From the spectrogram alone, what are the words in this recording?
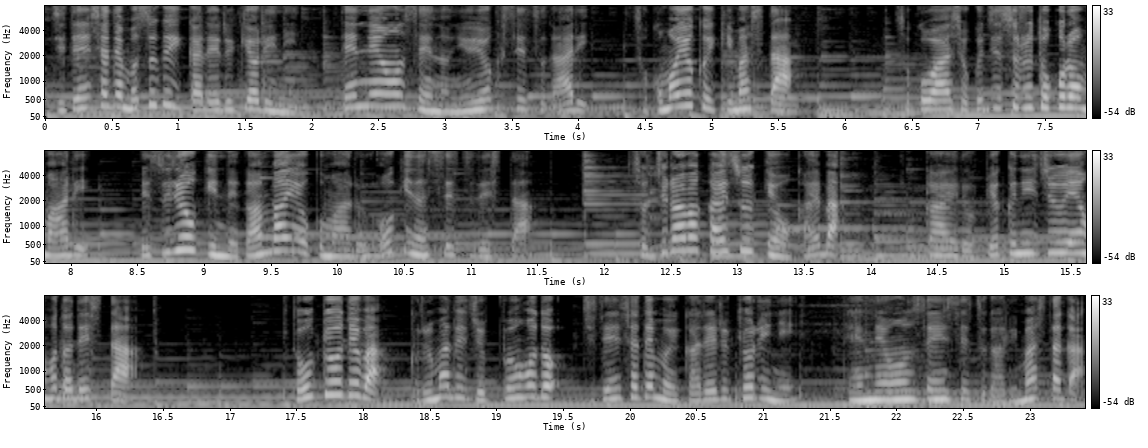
自転車でもすぐ行かれる距離に天然温泉の入浴施設がありそこもよく行きました。そこは食事するところもあり別料金で岩盤浴もある大きな施設でした。そちらは回数券を買えば1回620円ほどでした。東京では車で10分ほど自転車でも行かれる距離に天然温泉施設がありましたが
